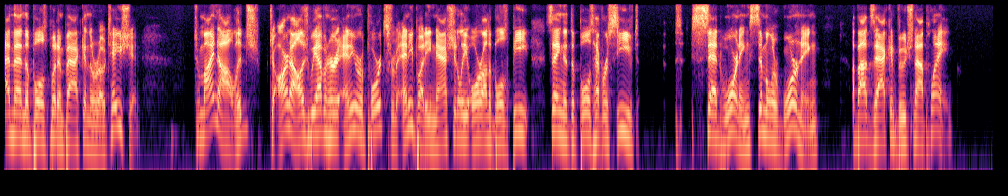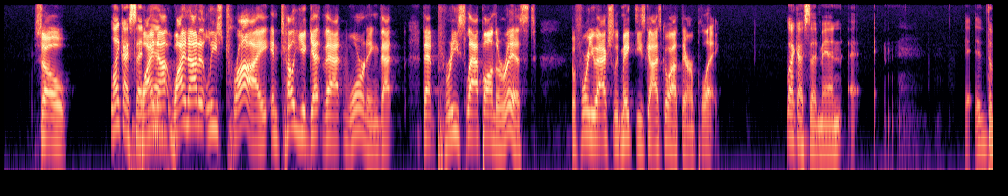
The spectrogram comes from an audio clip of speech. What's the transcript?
And then the Bulls put him back in the rotation to my knowledge, to our knowledge, we haven't heard any reports from anybody nationally or on the Bulls beat saying that the Bulls have received said warning, similar warning about Zach and Vooch not playing. So, like I said, why man, not? Why not at least try until you get that warning, that that pre-slap on the wrist, before you actually make these guys go out there and play? Like I said, man, the,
